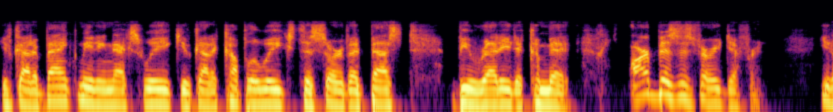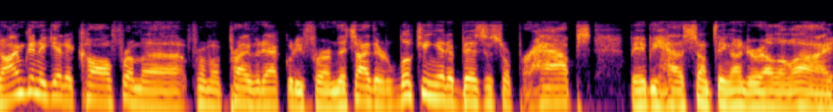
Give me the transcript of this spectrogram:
you've got a bank meeting next week, you've got a couple of weeks to sort of at best be ready to commit. Our business is very different you know, I'm going to get a call from a from a private equity firm that's either looking at a business or perhaps maybe has something under LOI.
